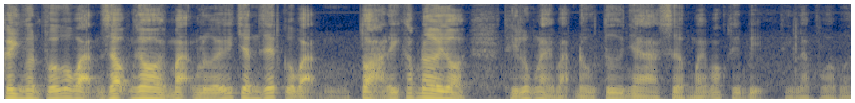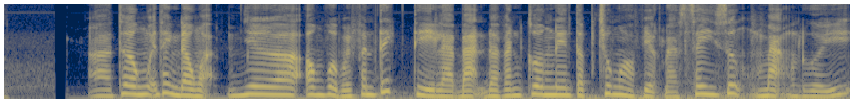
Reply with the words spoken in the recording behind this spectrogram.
kênh phân phối của bạn rộng rồi mạng lưới chân rết của bạn tỏa đi khắp nơi rồi thì lúc này bạn đầu tư nhà xưởng máy móc thiết bị thì là phù hợp hơn À, thưa ông Nguyễn Thành Đồng ạ, như ông vừa mới phân tích thì là bạn Đoàn Văn Cương nên tập trung vào việc là xây dựng mạng lưới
